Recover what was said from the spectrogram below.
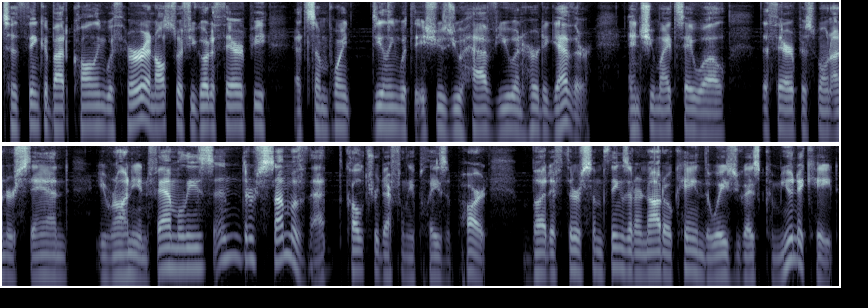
to think about calling with her and also if you go to therapy at some point dealing with the issues you have you and her together and she might say, well, the therapist won't understand Iranian families and there's some of that. Culture definitely plays a part, but if there's some things that are not okay in the ways you guys communicate,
